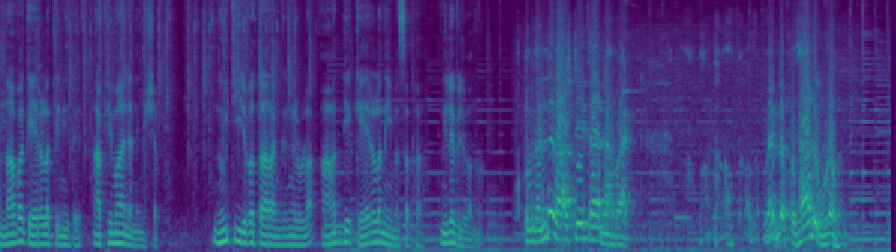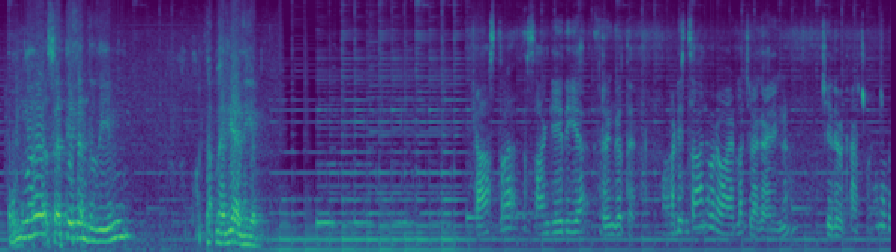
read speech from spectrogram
നവകേരളത്തിനിത് അഭിമാന നിമിഷം. നൂറ്റി ഇരുപത്തി ആറ് അംഗങ്ങളുള്ള ആദ്യ കേരള നിയമസഭ നിലവിൽ വന്നു. ഒരു നല്ല രാഷ്ട്രീയക്കാരനാവാൻ വേണ്ട പ്രധാന ഗുണം. ഒന്ന് സത്യസന്ധതയും മര്യാദയും. ശാസ്ത്ര സാങ്കേതിക രംഗത്ത് അടിസ്ഥാനപരമായിട്ടുള്ള ചില കാര്യങ്ങൾ ചെയ്തു വെക്കാൻ ശ്രമിച്ചു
